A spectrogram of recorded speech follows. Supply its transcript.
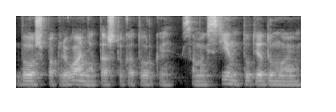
до шпаклювання та штукатурки самих стін. Тут, я думаю,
